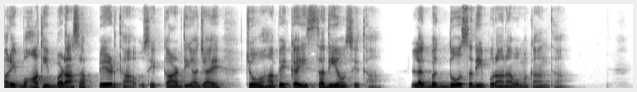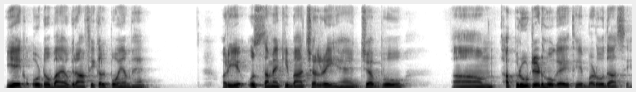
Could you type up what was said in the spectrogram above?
और एक बहुत ही बड़ा सा पेड़ था, उसे काट दिया जाए, जो वहाँ पे कई सदियों से था। लगभग दो सदी पुराना वो मकान था। ये एक ऑटोबायोग्राफिकल पोएम है और ये उस समय की बात चल रही है, जब वो अप्रूटेड हो गए थे बड़ौदा से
